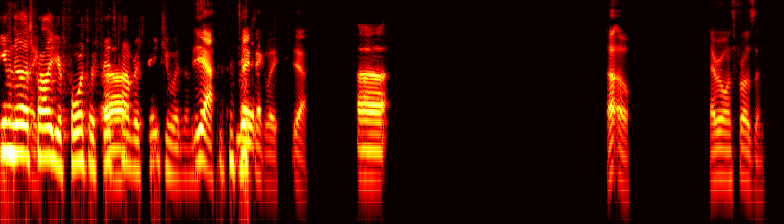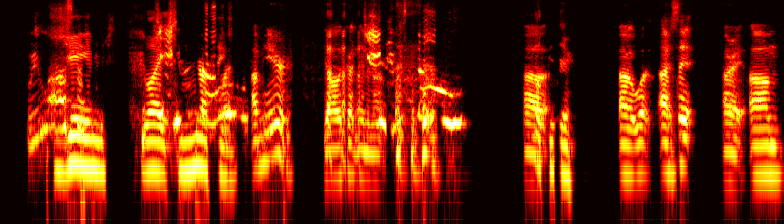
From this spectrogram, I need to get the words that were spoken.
Even though it's Like- probably your fourth or fifth Uh, conversation with him. Yeah, technically. Yeah. Uh, Uh oh. Everyone's frozen. We lost him. James likes James, nothing. no! I'm here. Y'all are cutting in and James, out. no! uh, oh, there. uh, what I say? All right. Um,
